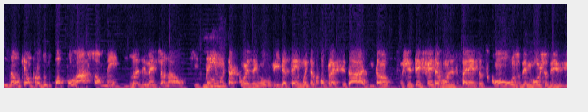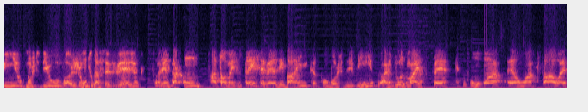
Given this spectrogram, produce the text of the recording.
não que é um produto popular somente unidimensional. Que tem muita coisa envolvida, tem muita complexidade. Então, a gente tem feito algumas experiências com o uso de mosto de vinho, mosto de uva junto da cerveja. Então, a gente está com atualmente três cervejas em barrica com mosto de vinho, as duas mais perto. Uma é uma sour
